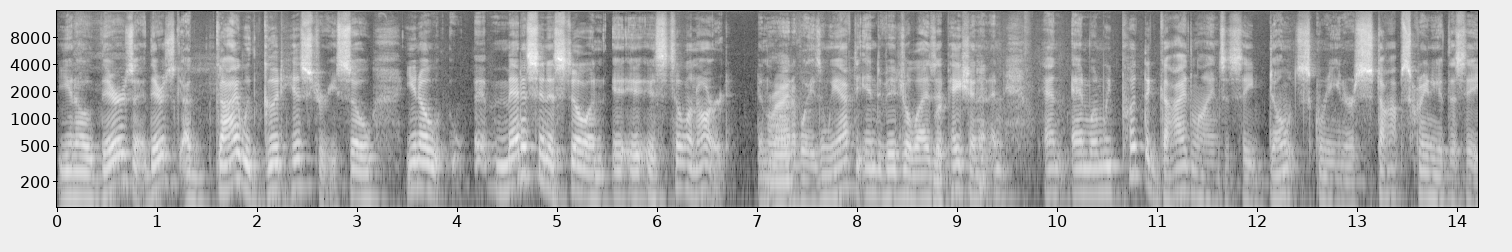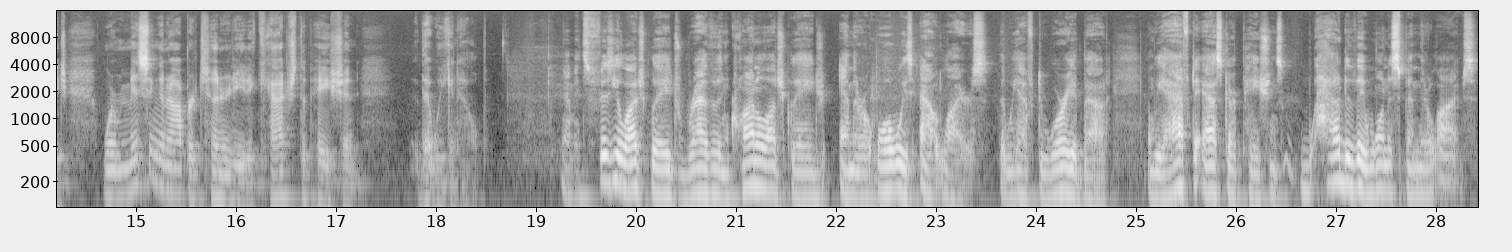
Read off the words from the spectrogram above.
You know, there's a, there's a guy with good history. So you know, medicine is still an is still an art in a right. lot of ways, and we have to individualize right. the patient. And, and and and when we put the guidelines that say don't screen or stop screening at this age, we're missing an opportunity to catch the patient that we can help. I mean, it's physiological age rather than chronological age, and there are always outliers that we have to worry about. And we have to ask our patients, how do they want to spend their lives?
